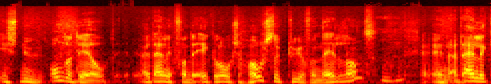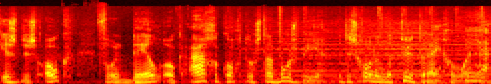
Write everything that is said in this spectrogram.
is nu onderdeel uiteindelijk van de ecologische hoofdstructuur van Nederland. Mhm. En uiteindelijk is het dus ook voor een deel ook aangekocht door Staatsbosbeheer. Het is gewoon een natuurterrein geworden.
